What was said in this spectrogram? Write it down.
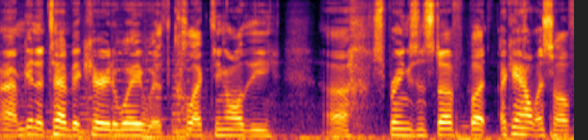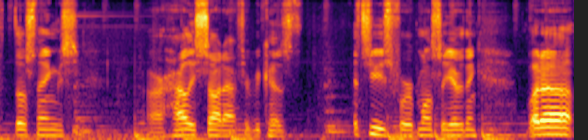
I'm getting a tad bit carried away with collecting all the uh, springs and stuff, but I can't help myself. Those things are highly sought after because it's used for mostly everything. But uh,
